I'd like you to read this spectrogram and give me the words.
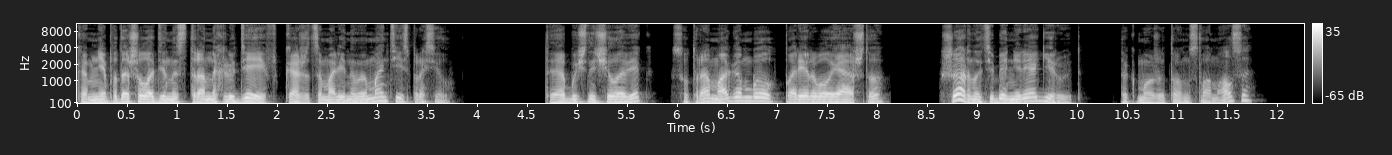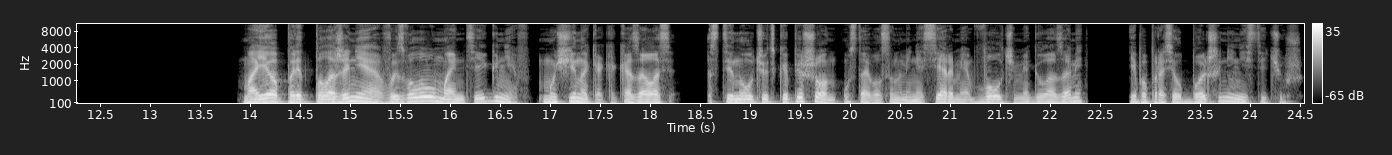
Ко мне подошел один из странных людей в, кажется, малиновой мантии и спросил. «Ты обычный человек? С утра магом был?» — парировал я. «А что?» «Шар на тебя не реагирует. Так, может, он сломался?» Мое предположение вызвало у мантии гнев. Мужчина, как оказалось, стянул чуть капюшон, уставился на меня серыми, волчьими глазами и попросил больше не нести чушь.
